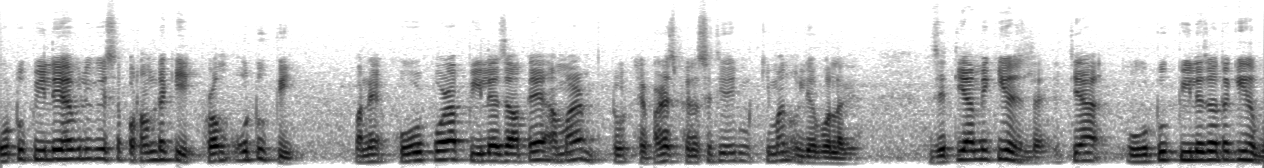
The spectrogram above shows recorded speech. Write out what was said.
অ' টু পিলেহে বুলি কৈছে প্ৰথমতে কি? ফ্ৰম অ' টু পি মানে অ'ৰ পৰা পিলে যাওঁতে আমাৰ এভাৰেজ ভেলচিটি কিমান উলিয়াব লাগে? যেতিয়া আমি কি হৈছিলে এতিয়া অ' টু পিলে যাওঁতে কি হ'ব?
